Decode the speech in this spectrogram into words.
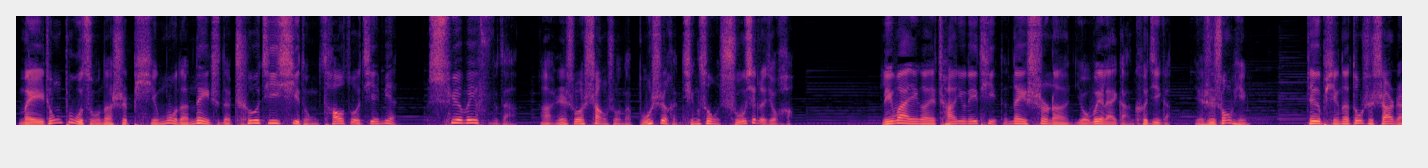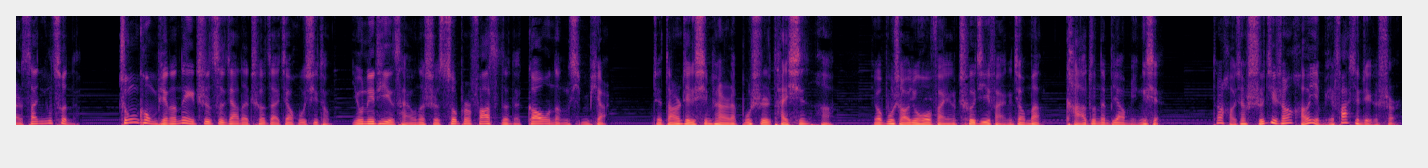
美中不足呢是屏幕的内置的车机系统操作界面略微复杂啊，人说上手呢不是很轻松，熟悉了就好。另外一个长安 UNI-T 的内饰呢，有未来感、科技感，也是双屏。这个屏呢都是十二点三英寸的中控屏的内置自家的车载交互系统。Unity，采用的是 Super Fast 的高能芯片，这当然这个芯片呢不是太新啊，有不少用户反映车机反应较慢，卡顿的比较明显。但是好像实际上好像也没发现这个事儿，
